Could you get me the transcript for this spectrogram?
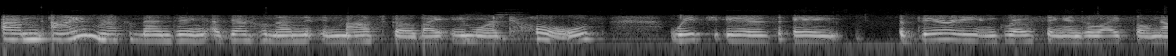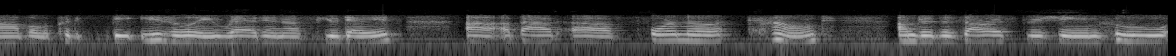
Um, I am recommending A Gentleman in Moscow by Amor Towles which is a, a very engrossing and delightful novel. It could be easily read in a few days uh, about a former count under the Tsarist regime who,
